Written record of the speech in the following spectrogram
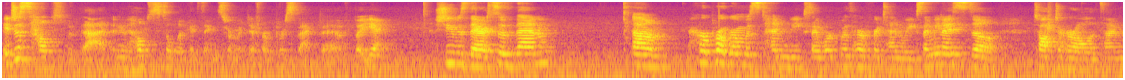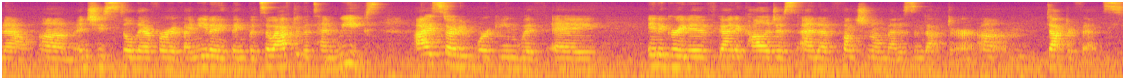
it just helps with that and it helps to look at things from a different perspective. But yeah, she was there. So then, um, her program was ten weeks. I worked with her for ten weeks. I mean, I still talk to her all the time now. Um, and she's still there for if I need anything. But so after the 10 weeks, I started working with a integrative gynecologist and a functional medicine doctor, um, Dr. Fitz,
